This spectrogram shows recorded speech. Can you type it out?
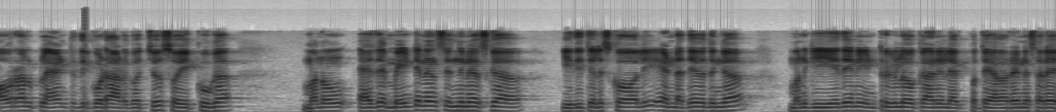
ఓవరాల్ ప్లాంట్ది కూడా అడగొచ్చు. సో ఎక్కువగా మనం యాజ్ ఏ మెయింటెనెన్స్ ఇంజనీర్స్గా ఇది తెలుసుకోవాలి. అండ్ అదేవిధంగా మనకి ఏదైనా ఇంటర్వ్యూలో కానీ లేకపోతే ఎవరైనా సరే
